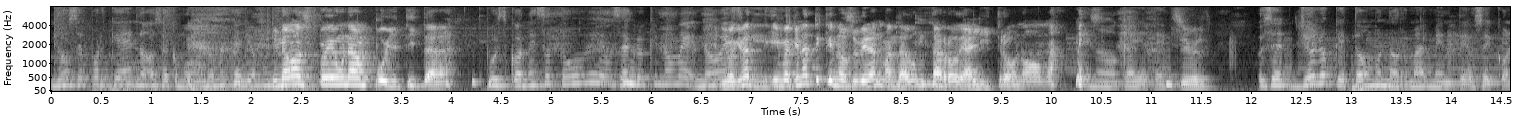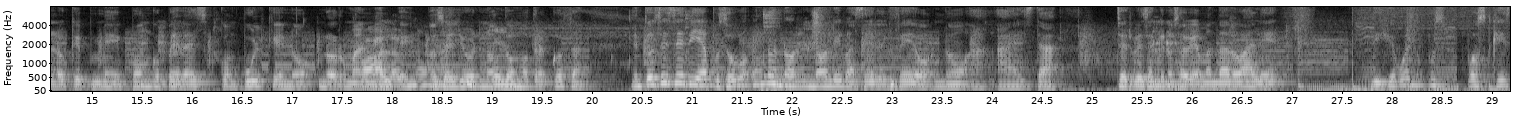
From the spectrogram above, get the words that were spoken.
No sé por qué, no, o sea, como no me cayó muy Y nada más fue una ampollitita. Pues con eso tuve, o sea, creo que no me. No imagínate, imagínate que nos hubieran mandado un tarro de alitro, no mames. No, cállate. o sea, yo lo que tomo normalmente, o sea, con lo que me pongo peda es con pulque, ¿no? Normalmente. o sea, yo no tomo otra cosa. Entonces ese día, pues uno no, no le iba a hacer el feo, ¿no? A, a esta cerveza que nos había mandado Ale, dije, bueno, pues, pues ¿qué,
